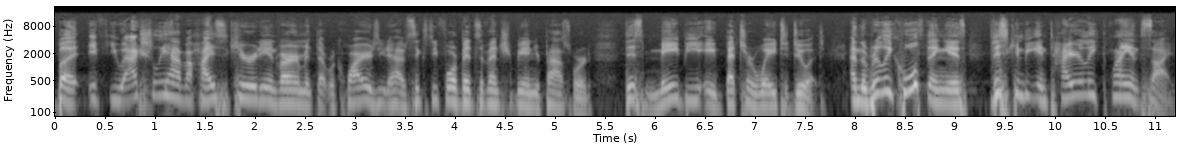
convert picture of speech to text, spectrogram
but if you actually have a high security environment that requires you to have 64 bits of entropy in your password, this may be a better way to do it. And the really cool thing is, this can be entirely client side.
